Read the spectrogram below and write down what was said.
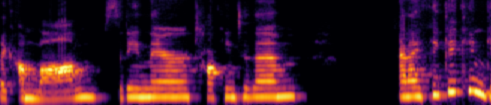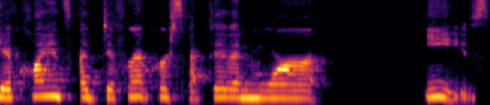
like a mom sitting there talking to them. And I think it can give clients a different perspective and more ease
